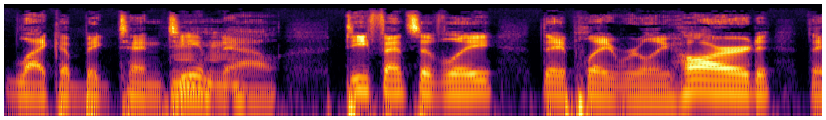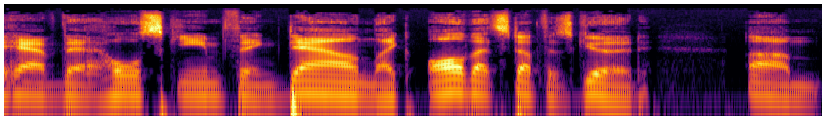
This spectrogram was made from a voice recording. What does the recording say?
like a Big 10 team Mhm. now. Defensively, they play really hard. They have that whole scheme thing down. Like all that stuff is good. Um,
